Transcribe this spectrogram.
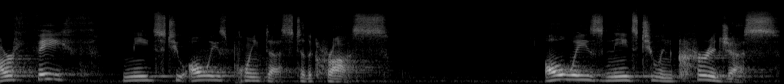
our faith needs to always point us to the cross, always needs to encourage us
